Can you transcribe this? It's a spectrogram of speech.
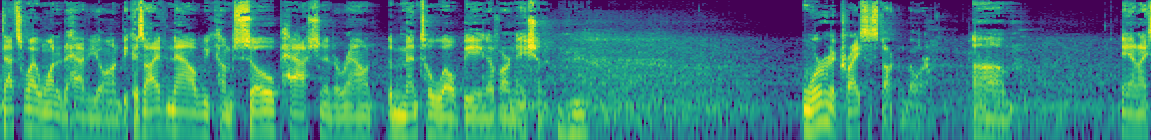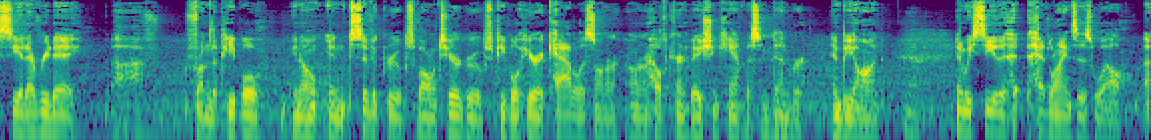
that's why I wanted to have you on because I've now become so passionate around the mental well being of our nation. Mm-hmm. We're at a crisis, Dr. Miller. Um, and I see it every day uh, from the people, you know, in civic groups, volunteer groups, people here at Catalyst on our, on our healthcare innovation campus in Denver and beyond. Yeah. And we see the headlines as well. Uh,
